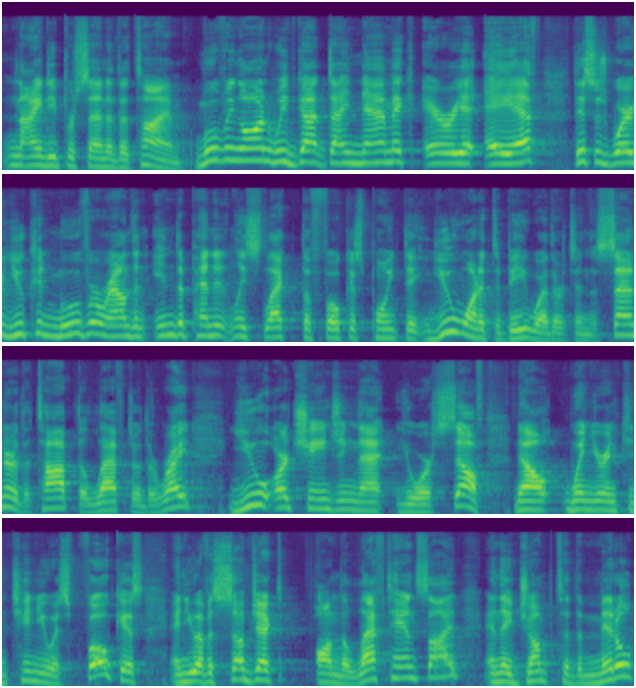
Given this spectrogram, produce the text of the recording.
90% of the time. Moving on, we've got Dynamic Area AF. This is where you can move around and independently select the focus point that you want it to be, whether it's in the center, the top, the left, or the right. You are changing that yourself. Now, when you're in continuous focus and you have a subject on the left-hand side and they jump to the middle,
